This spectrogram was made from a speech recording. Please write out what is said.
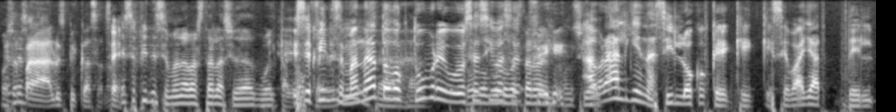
O sea, es para Luis Picasso, ¿no? Sí. ese fin de semana va a estar la ciudad vuelta. Ese fin de ¿eh? semana, O sea, todo octubre, güey. O sea, sí va a estar sí. ¿Habrá alguien así loco que, que, que se vaya del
